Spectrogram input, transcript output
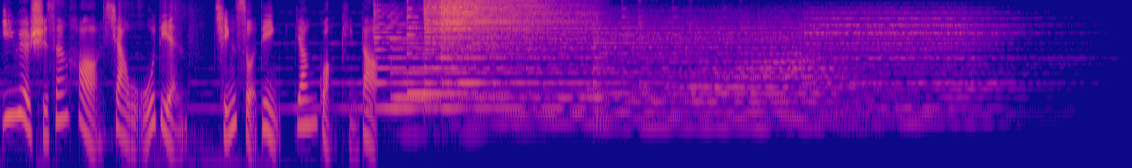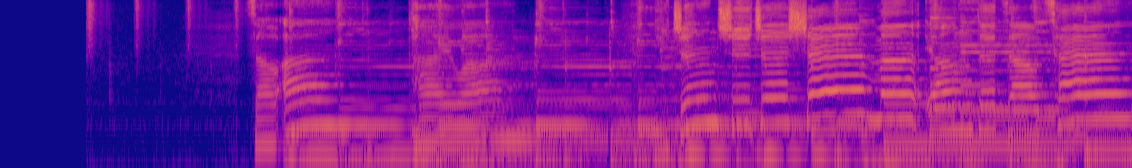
一月十三号下午五点，请锁定央广频道。早安，台湾，你正吃着什么样的早餐？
